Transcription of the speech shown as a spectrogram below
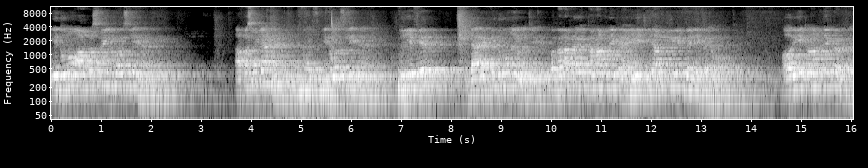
ये दोनों आपस में यूनिवर्सली हैं। आपस में क्या है? यूनिवर्सली है। तो ये फिर डायरेक्टली दोनों नहीं होना चाहिए। बताना पड़ेगा कहाँ पे देख रहे हैं। ये चीज़ आप क्लिनिक में देख रहे हो। और ये कहाँ पे देख रहे हो बेटा?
